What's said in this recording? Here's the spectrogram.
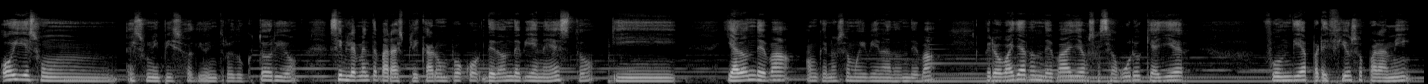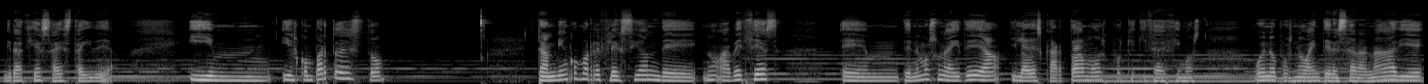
hoy es un, es un episodio introductorio simplemente para explicar un poco de dónde viene esto y, y a dónde va, aunque no sé muy bien a dónde va, pero vaya donde vaya, os aseguro que ayer fue un día precioso para mí gracias a esta idea. Mm, y, os comparto esto también como reflexión de, ¿no? A veces em, tenemos una idea y la descartamos porque quizá decimos, bueno, pues no va a interesar a nadie,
